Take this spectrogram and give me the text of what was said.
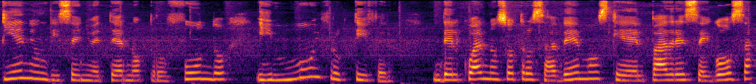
tiene un diseño eterno profundo y muy fructífero. del cual nosotros sabemos que el Padre se goza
